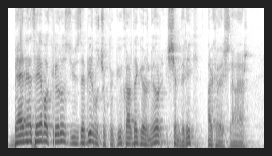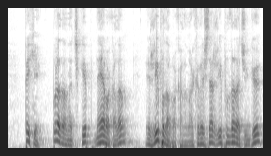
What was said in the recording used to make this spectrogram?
BNT'ye bakıyoruz %1.5'luk yukarıda görünüyor şimdilik arkadaşlar. Peki buradan da çıkıp neye bakalım? Ripple'a bakalım arkadaşlar. Ripple'da da çünkü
